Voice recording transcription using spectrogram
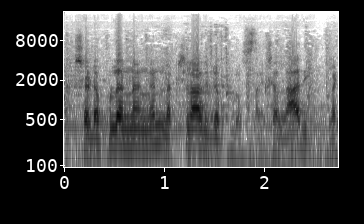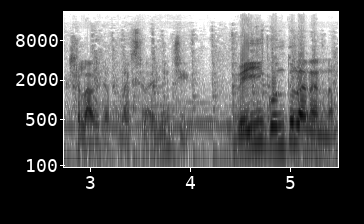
లక్ష డప్పులు అన్నాం కానీ లక్షలాది డప్పులు వస్తాయి. లక్షలాది. లక్షలాది డప్పులు వస్తాయి. నుంచి వెయ్యి గొంతులు అని అన్నాం.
